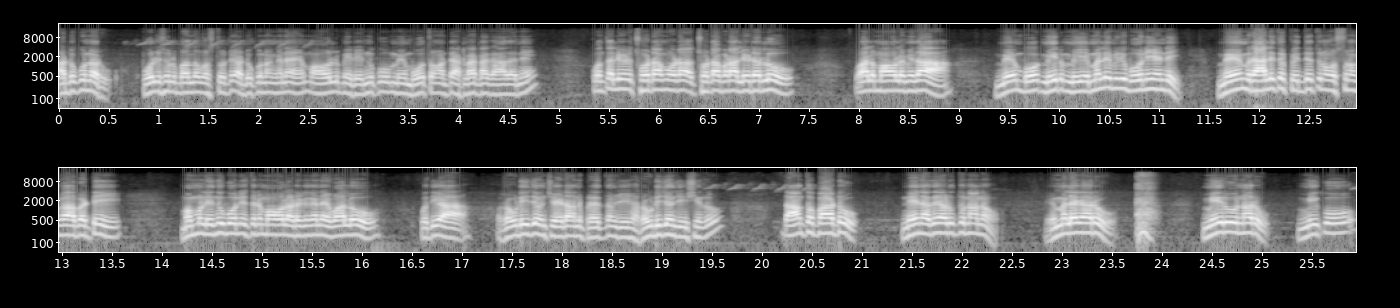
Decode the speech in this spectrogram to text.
అడ్డుకున్నారు. పోలీసులు బందోబస్తు తోటి అడ్డుకున్నాగానే మా వాళ్ళు మీరు ఎందుకు మేము పోతాం అంటే అట్లా అట్లా కాదని కొంత లీడర్ చోటా మోడా చోటా బడా లీడర్లు వాళ్ళు మా వాళ్ళ మీద మేము బో మీరు మీ ఎమ్మెల్యే మీరు పోనీయండి. మేము ర్యాలీతో పెద్ద ఎత్తున వస్తున్నాం కాబట్టి మమ్మల్ని ఎందుకు పోనీస్తే మా వాళ్ళు అడగగానే వాళ్ళు కొద్దిగా రౌడీజం చేయడానికి ప్రయత్నం చేసి రౌడీజం చేసినారు దాంతోపాటు నేను అదే అడుగుతున్నాను. ఎమ్మెల్యే గారు మీరు ఉన్నారు. మీకు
